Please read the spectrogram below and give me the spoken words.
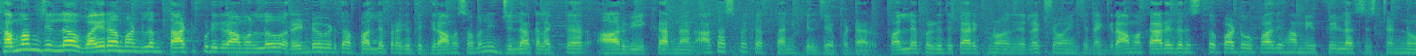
ఖమ్మం జిల్లా వైరా మండలం తాటిపూడి గ్రామంలో రెండో విడత పల్లె ప్రగతి గ్రామ సభని జిల్లా కలెక్టర్ ఆర్వి కర్ణన్ ఆకస్మిక తనిఖీలు చేపట్టారు. పల్లె ప్రగతి కార్యక్రమంలో నిర్లక్ష్యం వహించిన గ్రామ కార్యదర్శితో పాటు ఉపాధి హామీ ఫీల్డ్ అసిస్టెంట్ను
